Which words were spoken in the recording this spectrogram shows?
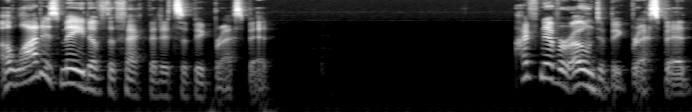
A lot is made of the fact that it's a big brass bed. I've never owned a big brass bed.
